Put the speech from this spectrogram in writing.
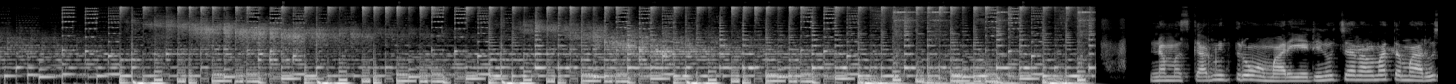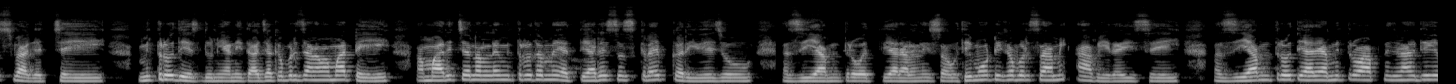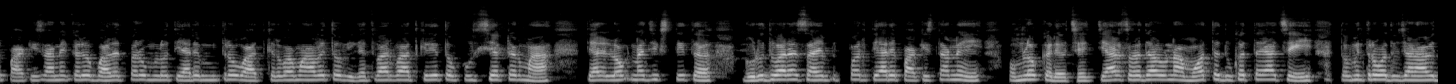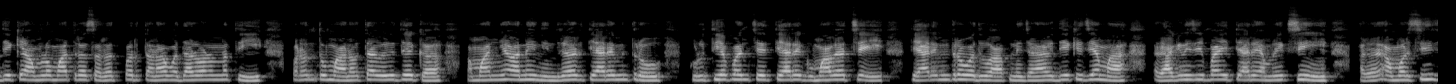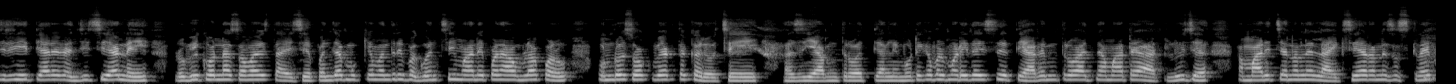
Thank you. નમસ્કાર મિત્રો, અમારી એટી ન્યૂઝ ચેનલમાં તમારું સ્વાગત છે. મિત્રો, દેશ દુનિયાની તાજા ખબર જાણવા માટે અમારી ચેનલને મિત્રો તમે અત્યારે સબસ્ક્રાઈબ કરી દેજો. હજી મિત્રો અત્યારે હાલની સૌથી મોટી ખબર સામે આવી રહી છે. હજી મિત્રો ત્યારે આ મિત્રો આપને જણાવી દઈએ કે પાકિસ્તાને કર્યો ભારત પર હુમલો. ત્યારે મિત્રો વાત કરવામાં આવે તો વિગતવાર વાત કરીએ તો પૂજ સેક્ટરમાં ત્યારે લોક નજીક સ્થિત ગુરુદ્વારા સાહેબ પર ત્યારે પાકિસ્તાને હુમલો કર્યો છે. ચાર શ્રદ્ધાળુઓના મોત, દુઃખદ થયા છે. તો મિત્રો, વધુ જણાવી દઈએ કે હુમલો માત્ર સરહદ પર તણાવ વધારવાનો નથી, પરંતુ માનવતા વિરુદ્ધ એક અમાન્ય અને નિંદ્ર ત્યારે મિત્રો કૃત્ય પણ છે ત્યારે ગુમાવ્યા છે. ત્યારે મિત્રો, વધુ આપને જણાવી દઈએ કે જેમાં રાગિણીજીભાઈ ત્યારે અમરીકસિંહ, અમરસિંહજી ત્યારે રણજીતસિંહ અને રૂબિકોનના સમાવેશ થાય છે. પંજાબ મુખ્યમંત્રી ભગવંતસિંહ માને પણ આ હુમલા પર ઊંડો શોક વ્યક્ત કર્યો છે. હજી આ મિત્રો, અત્યારની મોટી ખબર મળી રહી છે. ત્યારે મિત્રો, આજના માટે આટલું જ. અમારી ચેનલને લાઇક શેર અને સબસ્ક્રાઇબ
